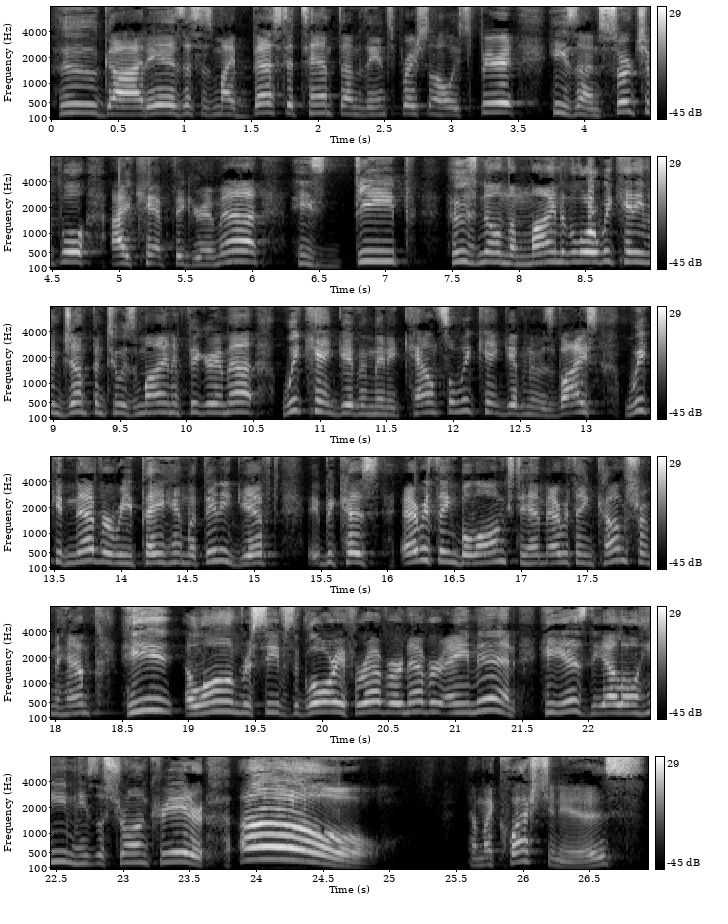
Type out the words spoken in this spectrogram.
who God is. This is my best attempt under the inspiration of the Holy Spirit. He's unsearchable. I can't figure him out. He's deep. Who's known the mind of the Lord? We can't even jump into his mind and figure him out. We can't give him any counsel. We can't give him advice. We could never repay him with any gift because everything belongs to him. Everything comes from him. He alone receives the glory forever and ever. Amen. He is the Elohim. He's the strong creator. Oh! Now, my question is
